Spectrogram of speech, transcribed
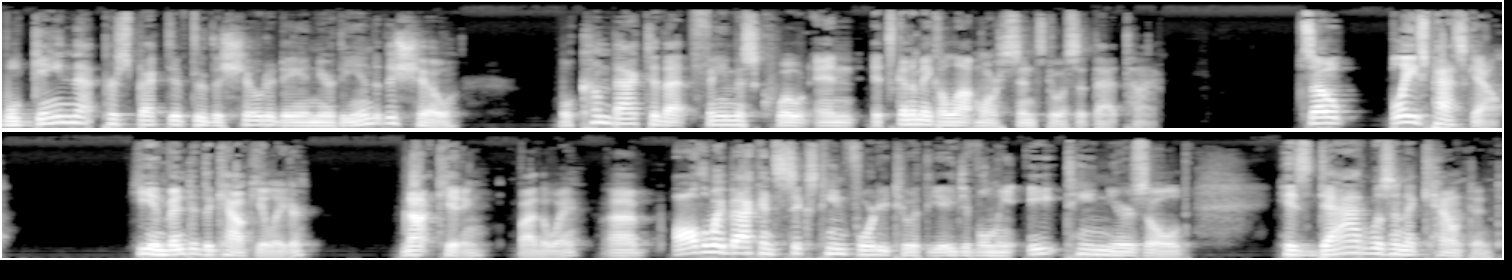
We'll gain that perspective through the show today, and near the end of the show, we'll come back to that famous quote, and it's going to make a lot more sense to us at that time. So, Blaise Pascal. He invented the calculator. Not kidding, by the way. Uh, all the way back in 1642, at the age of only 18 years old, his dad was an accountant.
